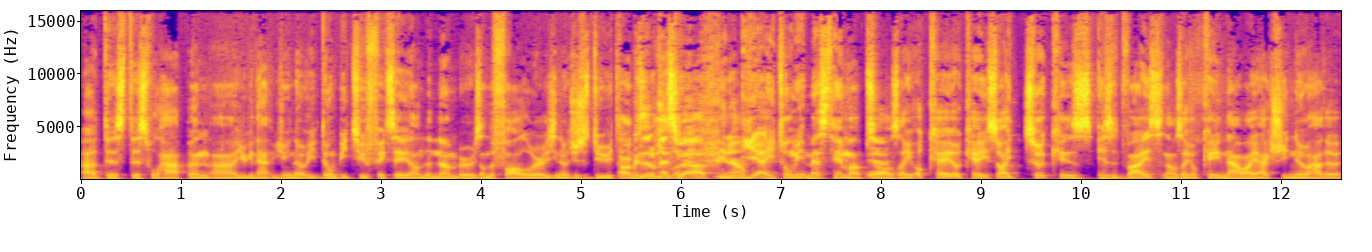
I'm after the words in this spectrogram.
Uh, this, this will happen. Uh, you're to have, you know, don't be too fixated on the numbers, on the followers, you know, just do your thing. Oh, because it'll mess you up, you know? Yeah, he told me it messed him up. So Yeah. I was like, okay, okay. So I took his his advice and I was like, okay, now I actually know how to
